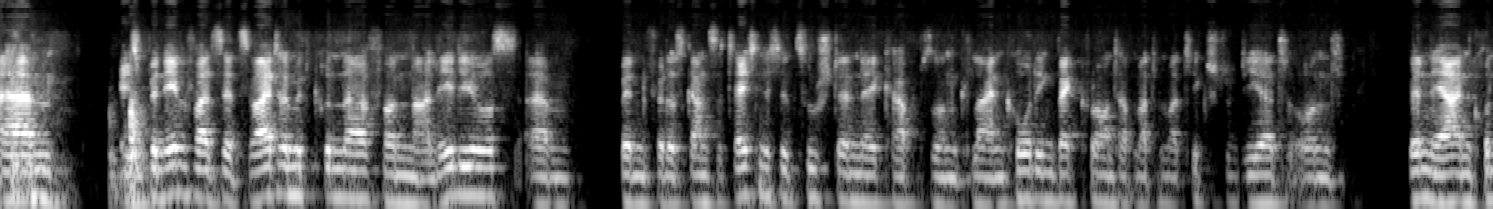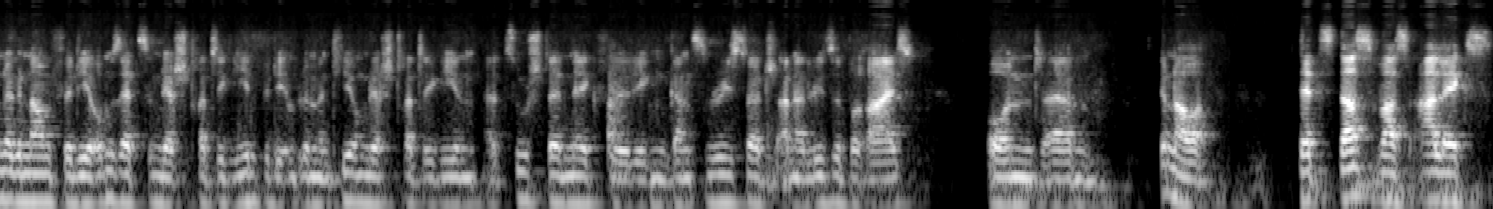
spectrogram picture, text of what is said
Ähm, ich bin ebenfalls der zweite Mitgründer von Aledius, ähm, bin für das ganze Technische zuständig, habe so einen kleinen Coding-Background, habe Mathematik studiert und bin ja im Grunde genommen für die Umsetzung der Strategien, für die Implementierung der Strategien äh, zuständig, für den ganzen Research-Analyse-Bereich. Und ähm, genau, setzt das, was Alex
